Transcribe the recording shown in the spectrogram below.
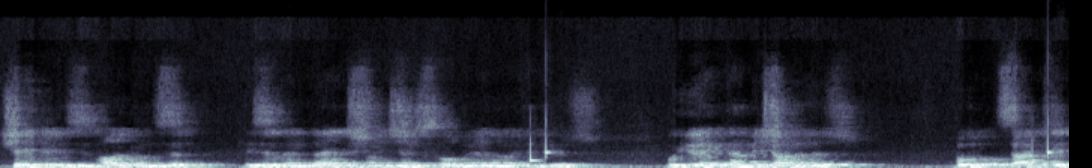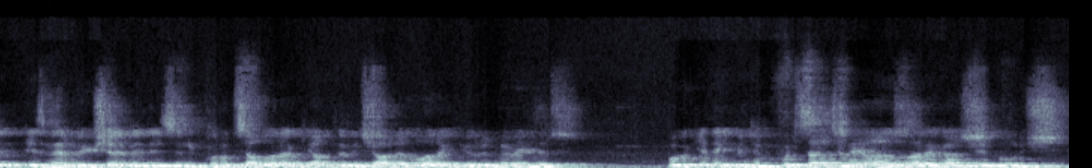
şehrimizin, halkımızı bizimle dayanışma içerisinde olmaya davet ediyoruz. Bu yürekten bir çağrıdır. Bu sadece İzmir Büyükşehir Belediyesi'nin kurumsal olarak yaptığı bir çağrı olarak görülmemelidir. Bu ülkedeki bütün fırsatçı ve yalancılara karşı yapılmış,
